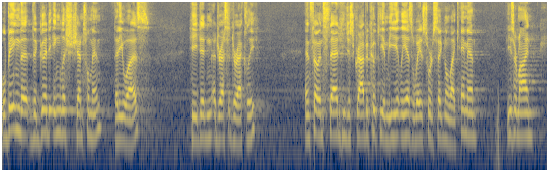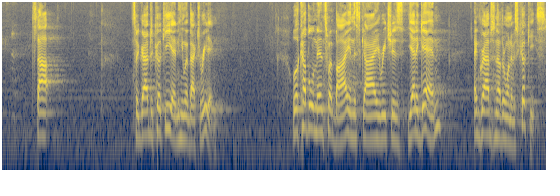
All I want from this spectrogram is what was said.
Well, being the, the good English gentleman that he was, he didn't address it directly. And so instead, he just grabbed a cookie immediately as a way to sort of signal, like, hey man, these are mine. Stop. So he grabbed a cookie and he went back to reading. Well, a couple of minutes went by, and this guy reaches yet again and grabs another one of his cookies.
